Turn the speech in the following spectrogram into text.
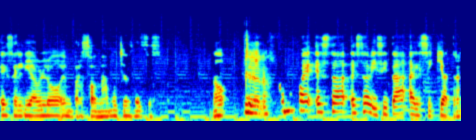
es el diablo en persona muchas veces, ¿no? Claro. ¿Cómo fue esta, esta visita al psiquiatra?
